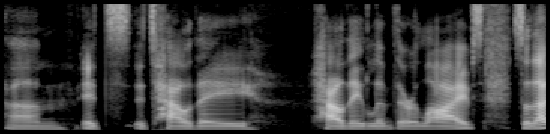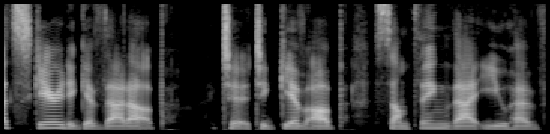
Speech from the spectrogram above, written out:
Um, it's it's how they how they live their lives. So that's scary to give that up. To to give up something that you have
